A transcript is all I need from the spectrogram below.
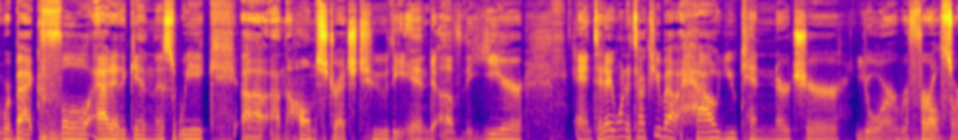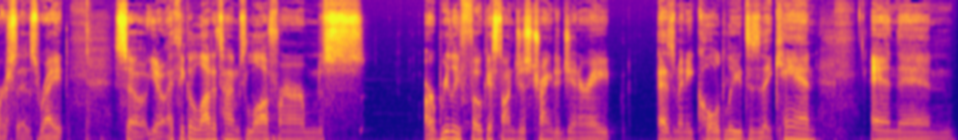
we're back full at it again this week uh, on the home stretch to the end of the year. And today I want to talk to you about how you can nurture your referral sources, right? So, you know, I think a lot of times law firms are really focused on just trying to generate as many cold leads as they can. And then,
